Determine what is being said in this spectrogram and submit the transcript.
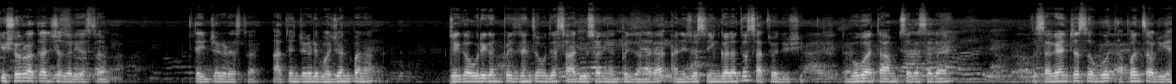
किशोर काकांच्या घरी असतात. त्यांच्याकडे असतात. आता त्यांच्याकडे भजन पण आहे. जे गौरी गणपती त्यांचं उद्या सहा दिवसांनी गणपती जाणार आहे. आणि जो सिंगल आहे तो सातव्या दिवशी. तर बघू आता आमचं कसं काय. तर सगळ्यांच्या सोबत आपण चालूया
